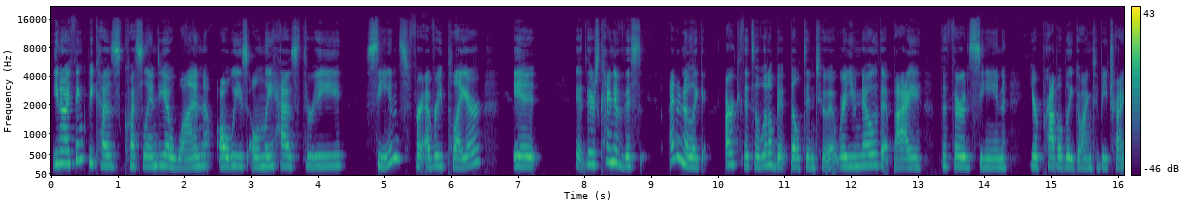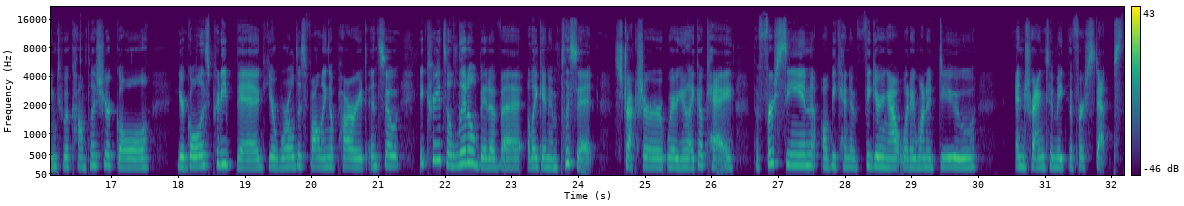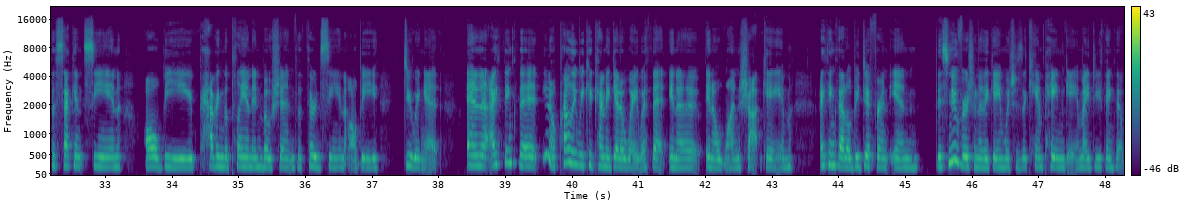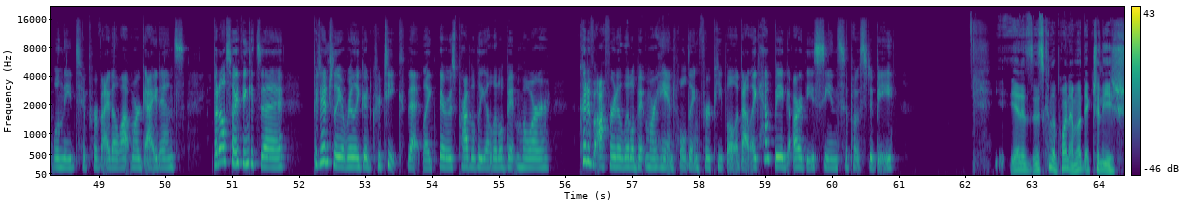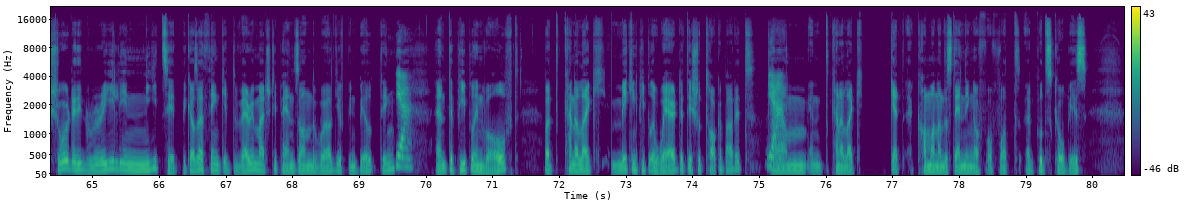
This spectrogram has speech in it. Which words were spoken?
you know, I think because Questlandia 1 always only has 3 scenes for every player, it, it there's kind of this I don't know like arc that's a little bit built into it where you know that by the third scene you're probably going to be trying to accomplish your goal. Your goal is pretty big, your world is falling apart, and so it creates a little bit of a like an implicit structure where you're like, okay, the first scene, I'll be kind of figuring out what I want to do and trying to make the first steps. The second scene, I'll be having the plan in motion. The third scene, I'll be doing it. And I think that, you know, probably we could kind of get away with it in a in a one-shot game. I think that'll be different in this new version of the game, which is a campaign game. I do think that we'll need to provide a lot more guidance. But also I think it's a potentially a really good critique that like there was probably a little bit more could have offered a little bit more hand holding for people about like how big are these scenes supposed to be yeah that's, that's kind of the point i'm not actually sure that it really needs it because i think it very much depends on the world you've been building yeah and the people involved but kind of like making people aware that they should talk about it Yeah. um, and kind of like get a common understanding of, of what a good scope is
